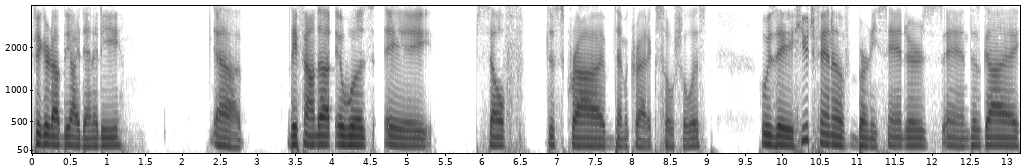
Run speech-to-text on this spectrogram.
figured out the identity, uh, they found out it was a self-described democratic socialist who is a huge fan of Bernie Sanders, and this guy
